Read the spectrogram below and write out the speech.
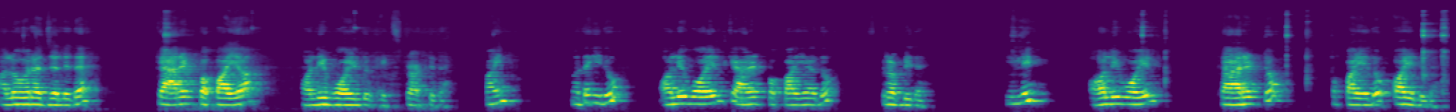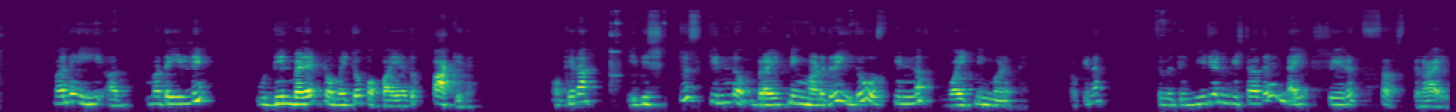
ಅಲೋವೆರಾ ಜೆಲ್ ಇದೆ ಕ್ಯಾರೆಟ್ ಪಪಾಯ ಆಲಿವ್ ಆಯಿಲ್ದು ಎಕ್ಸ್ಟ್ರಾಕ್ಟ್ ಇದೆ. ಫೈನ್ ಮತ್ತು ಇದು ಆಲಿವ್ ಆಯಿಲ್ ಕ್ಯಾರೆಟ್ ಪಪಾಯದು ಸ್ಕ್ರಬ್ ಇದೆ. ಇಲ್ಲಿ ಆಲಿವ್ ಆಯಿಲ್ ಕ್ಯಾರೆಟು ಪಪ್ಪಾಯದು ಆಯಿಲ್ ಇದೆ. ಬನ್ನಿ ಈ ಅದು, ಮತ್ತು ಇಲ್ಲಿ ಉದ್ದಿನಬೇಳೆ ಟೊಮೆಟೊ ಪಪ್ಪಾಯದು ಪ್ಯಾಕ್ ಇದೆ. ಓಕೆನಾ ಇದಿಷ್ಟು ಸ್ಕಿನ್ ಬ್ರೈಟ್ನಿಂಗ್ ಮಾಡಿದ್ರೆ ಇದು ಸ್ಕಿನ್ನ ವೈಟ್ನಿಂಗ್ ಮಾಡುತ್ತೆ. ಓಕೆನಾ ಸೊ ಇವತ್ತಿನ ವಿಡಿಯೋ ನಿಮ್ಗೆ ಇಷ್ಟ ಆದರೆ ಲೈಕ್ ಶೇರ್ ಸಬ್ಸ್ಕ್ರೈಬ್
